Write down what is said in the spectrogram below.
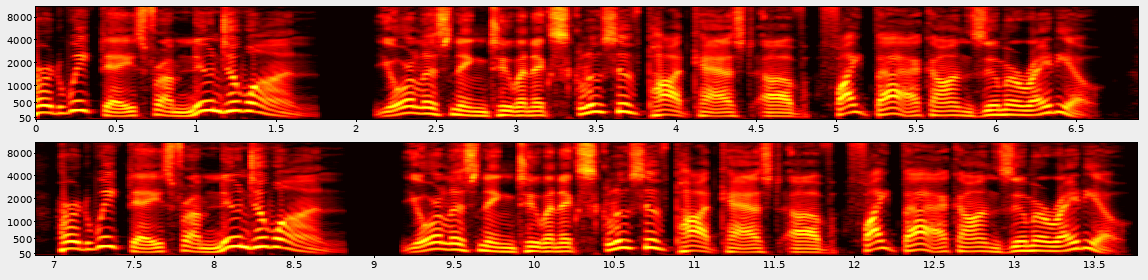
heard weekdays from noon to one. You're listening to an exclusive podcast of Fight Back on Zoomer Radio, heard weekdays from noon to one. You're listening to an exclusive podcast of Fight Back on Zoomer Radio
